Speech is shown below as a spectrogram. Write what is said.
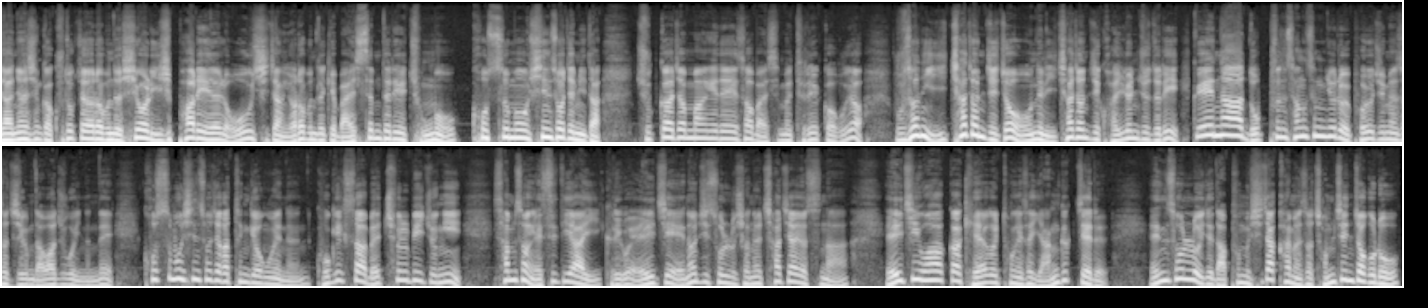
네, 안녕하십니까. 구독자 여러분들 10월 28일 오후 시장 여러분들께 말씀드릴 종목 코스모 신소재입니다. 주가 전망에 대해서 말씀을 드릴 거고요. 우선 2차 전지죠. 오늘 2차 전지 관련주들이 꽤나 높은 상승률을 보여주면서 지금 나와주고 있는데 코스모 신소재 같은 경우에는 고객사 매출 비중이 삼성 SDI 그리고 LG 에너지 솔루션을 차지하였으나 LG 화학과 계약을 통해서 양극재를 엔솔로 이제 납품을 시작하면서 점진적으로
